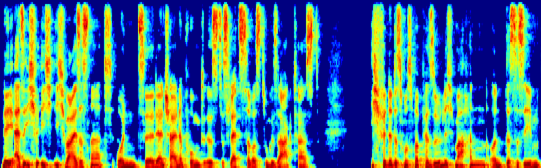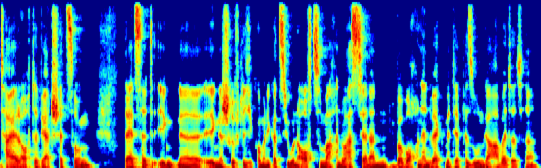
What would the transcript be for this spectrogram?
Nee, also ich, ich, ich weiß es nicht. Und äh, der entscheidende Punkt ist das Letzte, was du gesagt hast. Ich finde, das muss man persönlich machen und das ist eben Teil auch der Wertschätzung da jetzt nicht irgendeine, irgendeine schriftliche Kommunikation aufzumachen. Du hast ja dann über Wochen hinweg mit der Person gearbeitet, ja?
